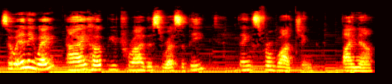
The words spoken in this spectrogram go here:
So anyway, I hope you try this recipe. Thanks for watching. Bye now.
